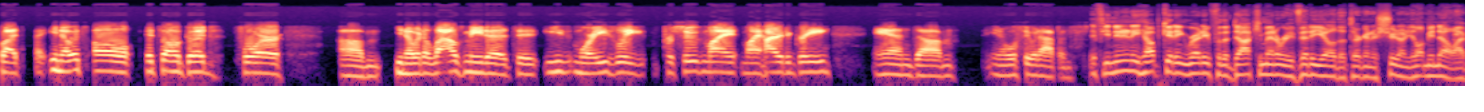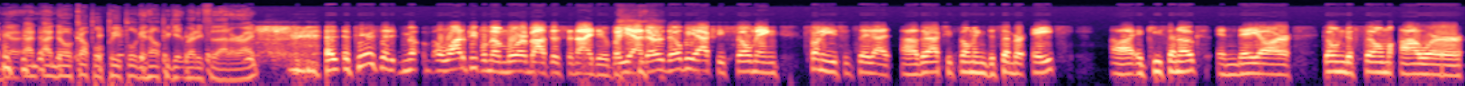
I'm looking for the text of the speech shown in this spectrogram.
But you know, it's all it's all good for. Um, you know, it allows me to to e- more easily pursue my my higher degree, and um, you know, we'll see what happens. If you need any help getting ready for the documentary video that they're going to shoot on you, let me know. I've got, I, I know a couple of people who can help you get ready for that. All right. It appears that a lot of people know more about this than I do, but yeah, they're, they'll be actually filming. Funny you should say that. Uh, they're actually filming December 8th uh, at Keystone Oaks, and they are going to film our.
